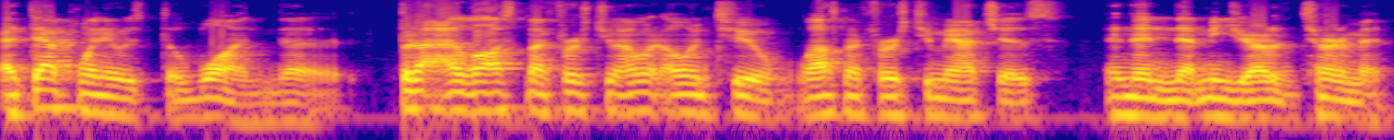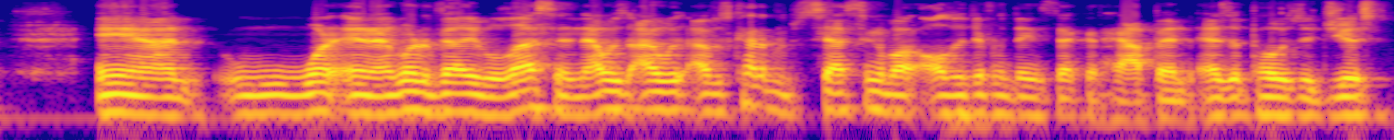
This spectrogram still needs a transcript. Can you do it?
at that point it was the one the but I lost my first two. I went 0 and 2, lost my first two matches, and then that means you're out of the tournament. And one, and I learned a valuable lesson. That was I was I was kind of obsessing about all the different things that could happen, as opposed to just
